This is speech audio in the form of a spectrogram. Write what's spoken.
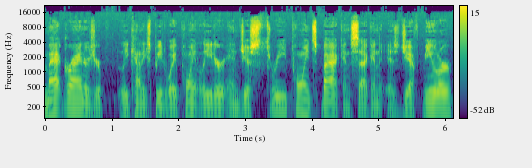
Matt Greiner's your Lee County Speedway point leader, and just three points back in second is Jeff Mueller.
